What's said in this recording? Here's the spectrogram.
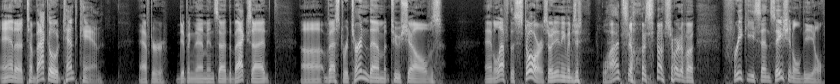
and a tobacco tent can. After dipping them inside the backside, uh, Vest returned them to shelves and left the store. So he didn't even just What? so some sort of a freaky sensational deal.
